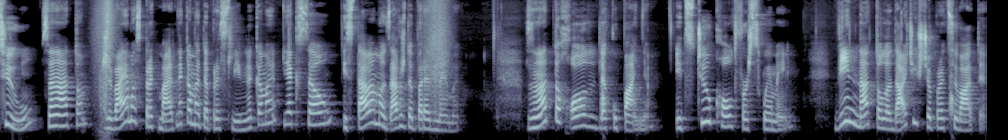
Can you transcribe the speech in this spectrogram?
To занадто вживаємо з прикметниками та прислівниками, як so, і ставимо завжди перед ними. Занадто холодно для купання. It's too cold for swimming. Він надто ледачий, щоб працювати.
